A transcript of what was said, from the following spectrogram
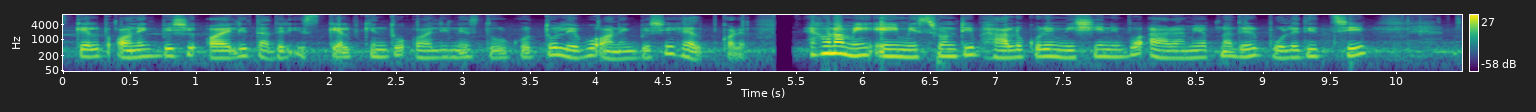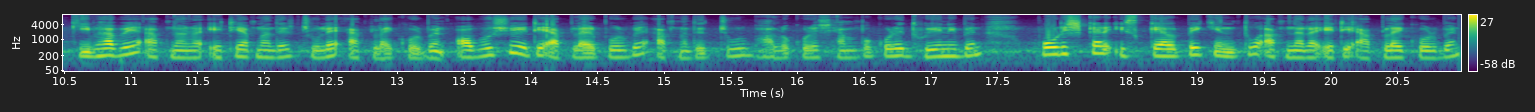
স্ক্যাল্প অনেক বেশি অয়েলি তাদের স্ক্যাল্প কিন্তু অয়েলিনেস দূর করতেও লেবু অনেক বেশি হেল্প করে। এখন আমি এই মিশ্রণটি ভালো করে মিশিয়ে নিব আর আমি আপনাদের বলে দিচ্ছি কীভাবে আপনারা এটি আপনাদের চুলে অ্যাপ্লাই করবেন। অবশ্যই এটি অ্যাপ্লাইয়ের পূর্বে আপনাদের চুল ভালো করে শ্যাম্পু করে ধুয়ে নেবেন পরিষ্কার স্ক্যাল্পে কিন্তু আপনারা এটি অ্যাপ্লাই করবেন।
